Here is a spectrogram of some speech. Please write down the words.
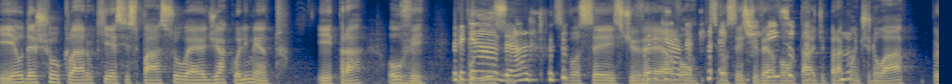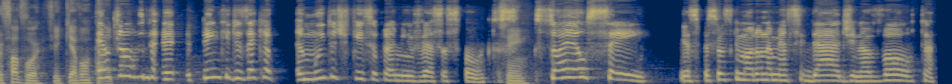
E eu deixo claro que esse espaço é de acolhimento e para ouvir. Obrigada. Isso, se você estiver, a, se você estiver à vontade para continuar, por favor, fique à vontade. Eu tô, é, tenho que dizer que é, é muito difícil para mim ver essas fotos. Sim. Só eu sei, e as pessoas que moram na minha cidade, na volta,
